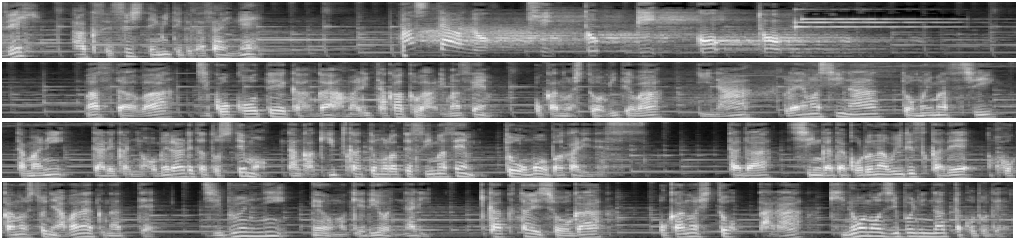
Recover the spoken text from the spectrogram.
ぜひアクセスしてみてくださいね。マスターのひとりマスターは自己肯定感があまり高くはありません。他の人を見てはいいな羨ましいなと思いますしたまに誰かに褒められたとしてもなんか気遣ってもらってすいません。と思うばかりです。ただ新型コロナウイルス禍で他の人に会わなくなって自分に目を向けるようになり比較対象が他の人から昨日の自分になったことで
